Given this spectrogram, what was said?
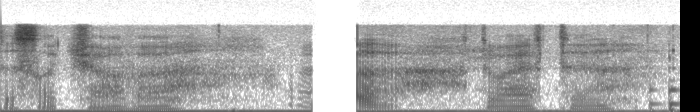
just like Java. Uh, do I have to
